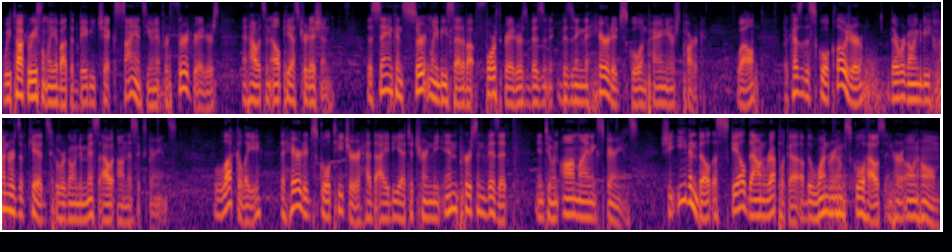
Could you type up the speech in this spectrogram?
We talked recently about the Baby Chick Science Unit for third graders and how it's an LPS tradition the same can certainly be said about fourth graders visit, visiting the Heritage School in Pioneers Park. Well, because of the school closure, there were going to be hundreds of kids who were going to miss out on this experience. Luckily, the Heritage School teacher had the idea to turn the in person visit into an online experience. She even built a scaled down replica of the one room schoolhouse in her own home.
